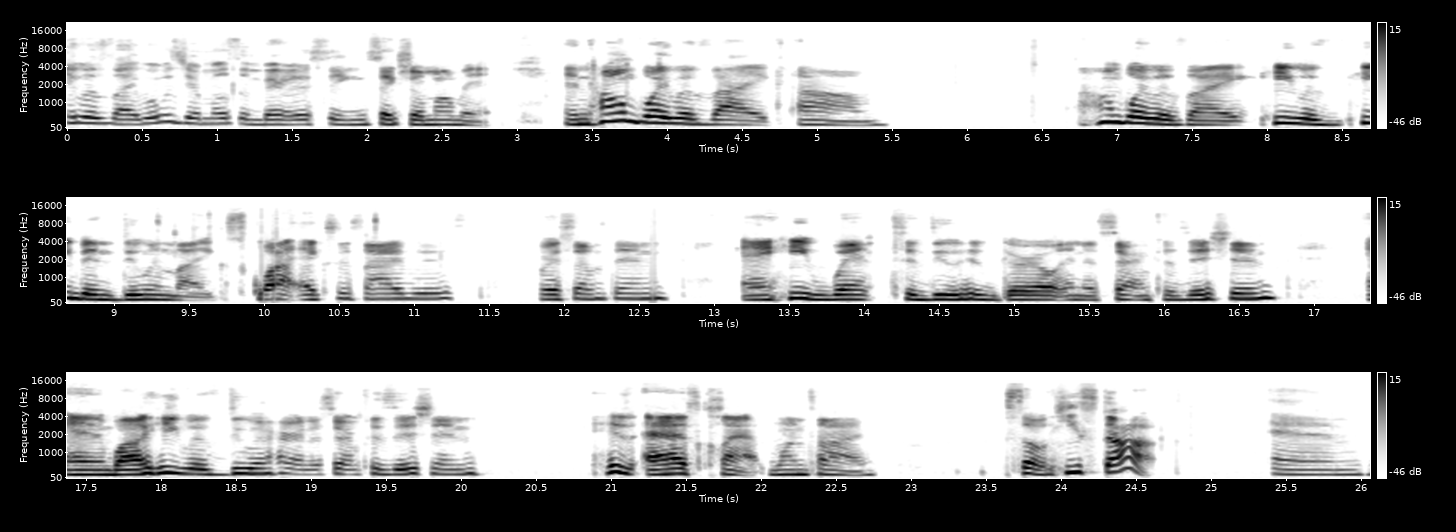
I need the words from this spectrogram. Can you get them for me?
it was like, "What was your most embarrassing sexual moment?" And homeboy was like, um, homeboy was like, he was he been doing like squat exercises or something, and he went to do his girl in a certain position, and while he was doing her in a certain position, his ass clapped one time. So he stopped and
